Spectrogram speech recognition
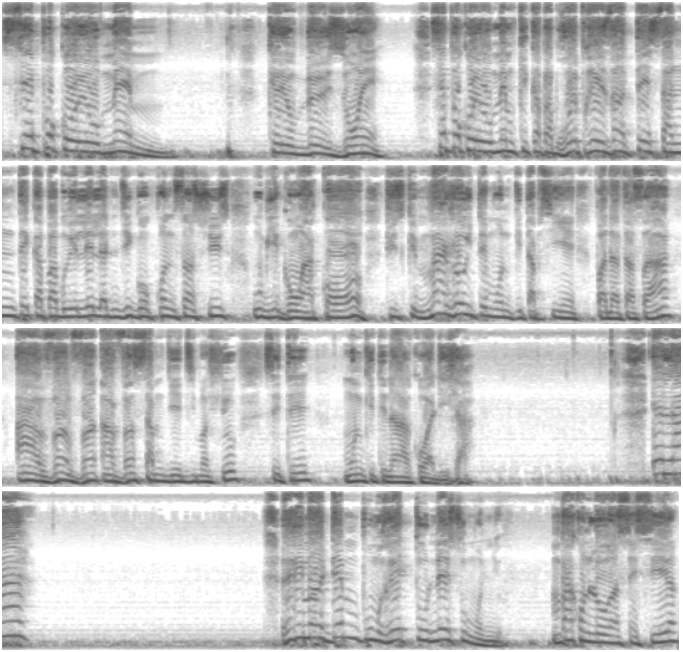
c'est pour que eux même que ont besoin c'est pour eux même qui de représenter ça n'est capable de dit consensus ou bien un accord puisque majorité monde qui t'a signé pendant ça avant 20 avant samedi et dimanche c'était monde qui était dans accord déjà et là li mandem pour me retourner sous mon yo. M'pa kon Laurent Saint-Cyr,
